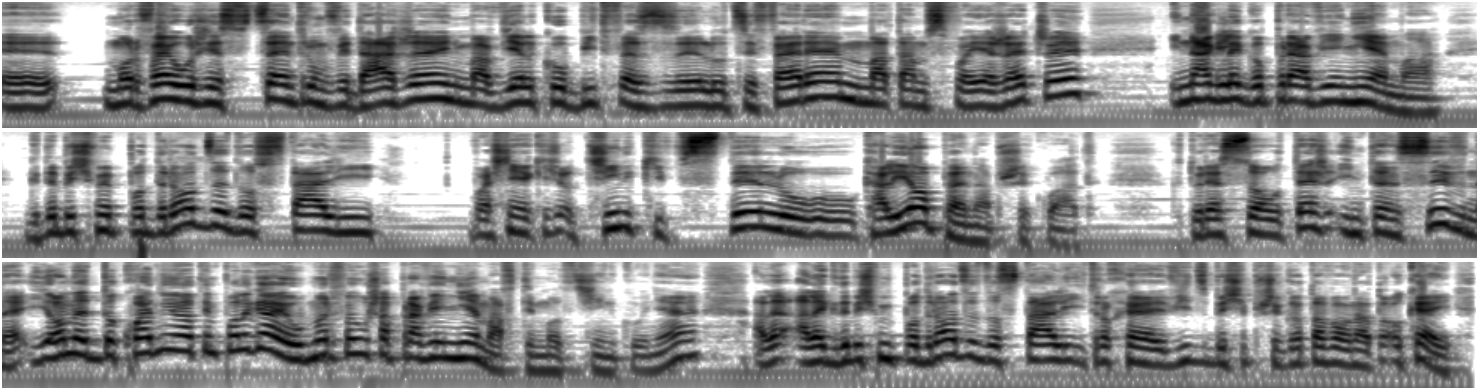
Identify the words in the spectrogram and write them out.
e, Morfeusz jest w centrum wydarzeń, ma wielką bitwę z Lucyferem, ma tam swoje rzeczy i nagle go prawie nie ma. Gdybyśmy po drodze dostali właśnie jakieś odcinki w stylu Calliope na przykład, które są też intensywne i one dokładnie na tym polegają. Morfeusza prawie nie ma w tym odcinku, nie? Ale, ale gdybyśmy po drodze dostali i trochę widz by się przygotował na to, okej, okay,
